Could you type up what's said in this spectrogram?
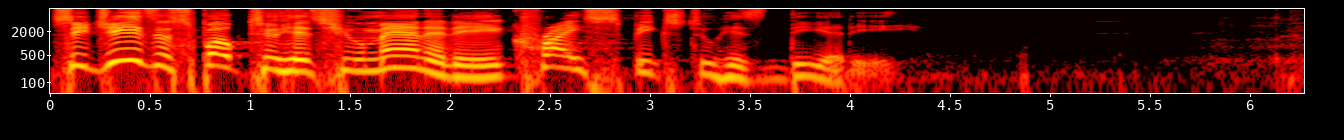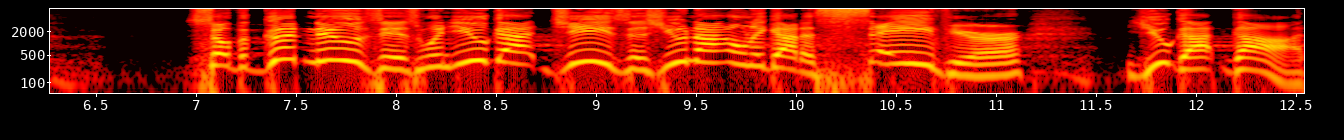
See, Jesus spoke to his humanity, Christ speaks to his deity. So the good news is when you got Jesus, you not only got a Savior, you got God.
